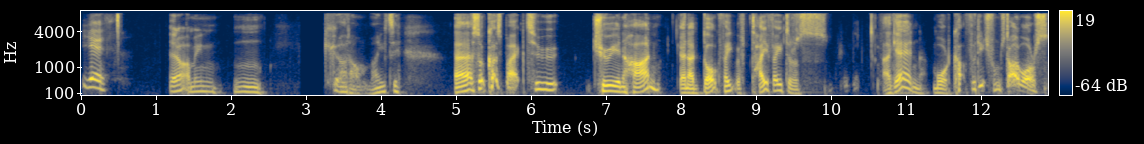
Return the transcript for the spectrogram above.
Yes. You know, what I mean, mm, God Almighty. Uh, so it cuts back to Chewie and Han in a dogfight with Tie fighters. Again, more cut footage from Star Wars.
